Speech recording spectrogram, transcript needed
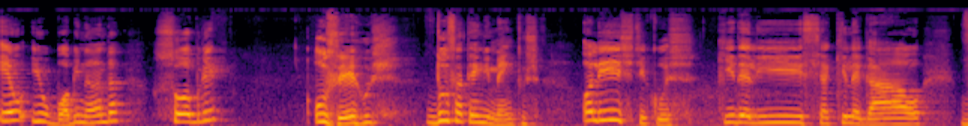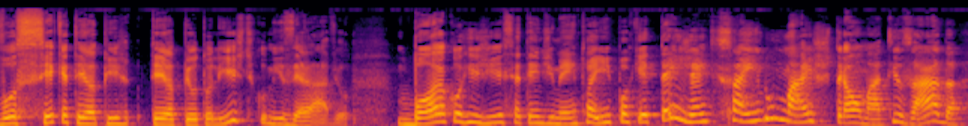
eu e o Bob Nanda, sobre os erros dos atendimentos holísticos. Que delícia, que legal! Você que é terapi, terapeuta holístico, miserável, bora corrigir esse atendimento aí, porque tem gente saindo mais traumatizada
